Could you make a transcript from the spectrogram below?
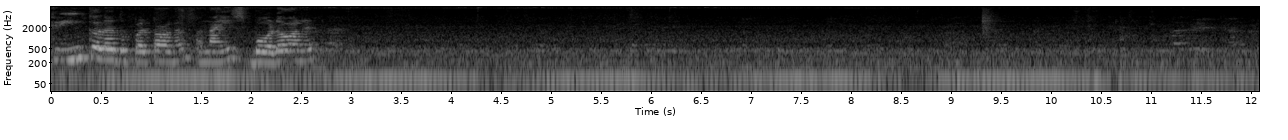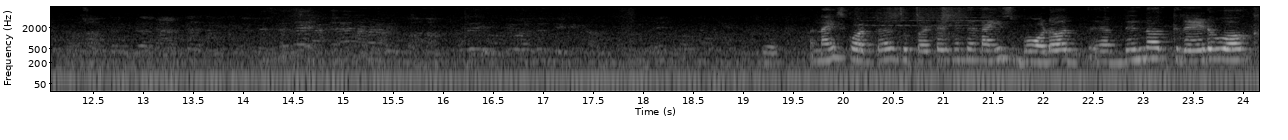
green color dupatta on it, a nice border on it. a nice contrast dupatta with a nice border then a thread work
